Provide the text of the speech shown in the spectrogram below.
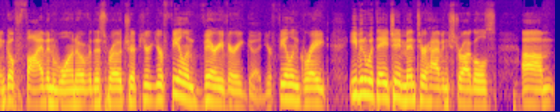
and go five and one over this road trip, you're you're feeling very very good. You're feeling great, even with AJ Minter having struggles. Um,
